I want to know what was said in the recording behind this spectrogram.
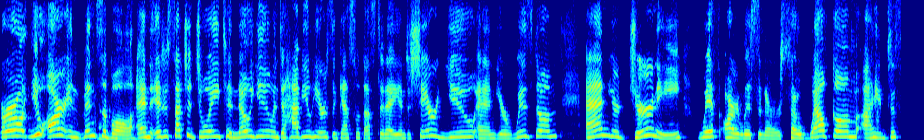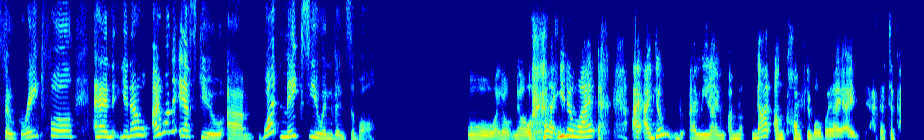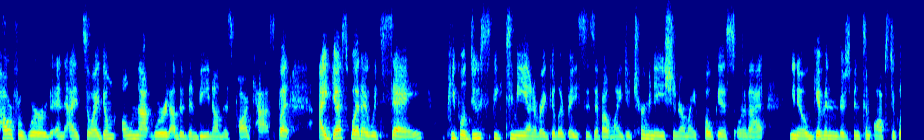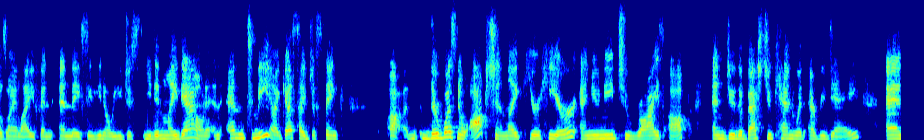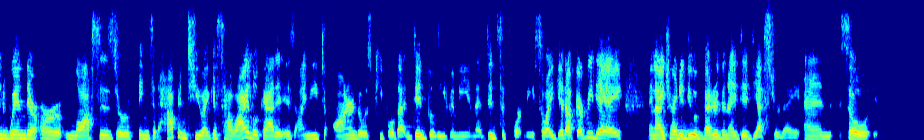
Girl, you are invincible. And it is such a joy to know you and to have you here as a guest with us today and to share you and your wisdom and your journey with our listeners. So, welcome. I'm just so grateful. And, you know, I want to ask you um, what makes you invincible? Oh i don't know. You know what? I, I don't i mean i'm i'm not uncomfortable but I, I that's a powerful word and i so i don't own that word other than being on this podcast. But i guess what i would say people do speak to me on a regular basis about my determination or my focus or that you know given there's been some obstacles in my life and and they say you know you just you didn't lay down. And and to me i guess i just think uh, there was no option. Like you're here and you need to rise up and do the best you can with every day. And when there are losses or things that happen to you, I guess how I look at it is I need to honor those people that did believe in me and that did support me. So I get up every day and I try to do it better than I did yesterday. And so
